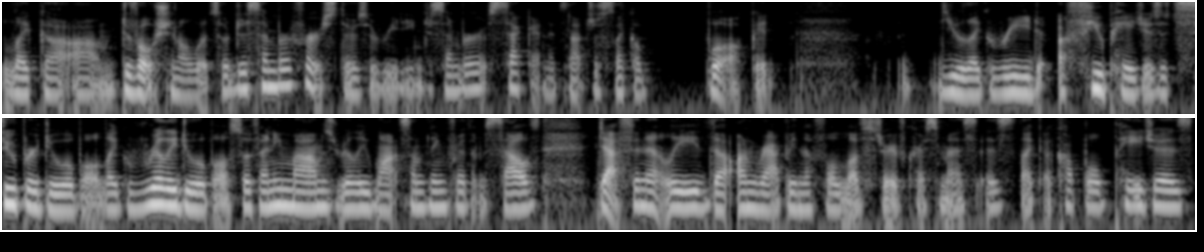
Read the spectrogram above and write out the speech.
like a um, devotional would. So December 1st, there's a reading. December 2nd, it's not just like a book. It you like read a few pages. It's super doable, like really doable. So if any moms really want something for themselves, definitely the unwrapping the full love story of Christmas is like a couple pages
